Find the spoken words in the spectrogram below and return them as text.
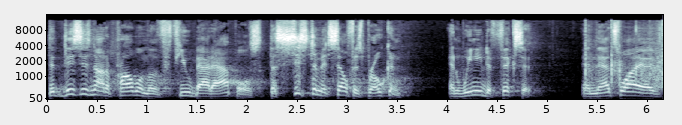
that this is not a problem of few bad apples. The system itself is broken, and we need to fix it. And that's why I've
